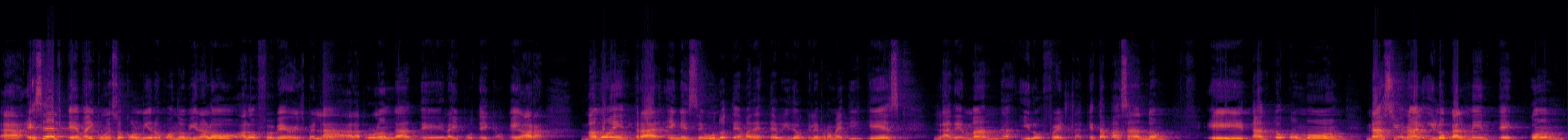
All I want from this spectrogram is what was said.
ah, ese es el tema y con eso culmino cuando viene a, a los forbearance, ¿verdad? A la prolonga de la hipoteca, ¿ok? Ahora, vamos a entrar en el segundo tema de este video que le prometí, que es la demanda y la oferta. ¿Qué está pasando? Eh, tanto como nacional y localmente, con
